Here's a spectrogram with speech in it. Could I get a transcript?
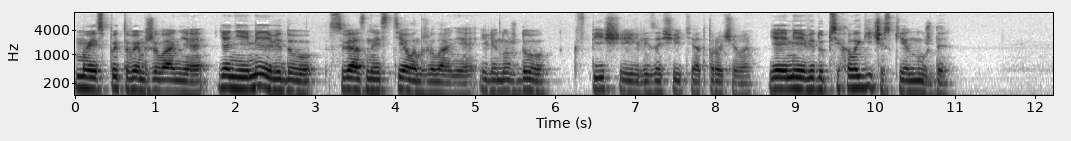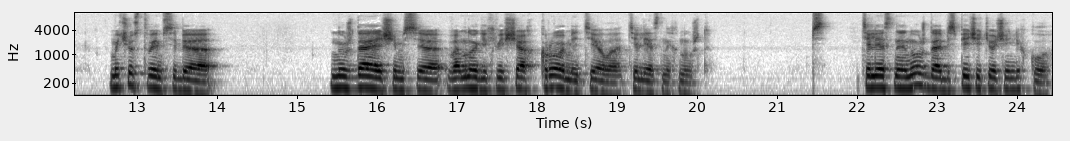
Мы испытываем желание, я не имею в виду связанные с телом желания или нужду в пище или защите от прочего. Я имею в виду психологические нужды. Мы чувствуем себя нуждающимся во многих вещах, кроме тела, телесных нужд. Телесные нужды обеспечить очень легко.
